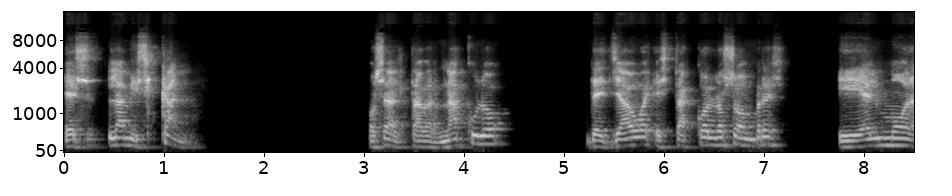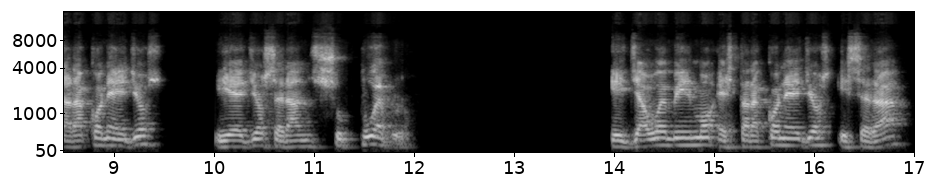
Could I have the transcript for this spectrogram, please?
es la Mizcán. O sea, el tabernáculo de Yahweh está con los hombres y él morará con ellos y ellos serán su pueblo y Yahweh mismo estará con ellos y será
